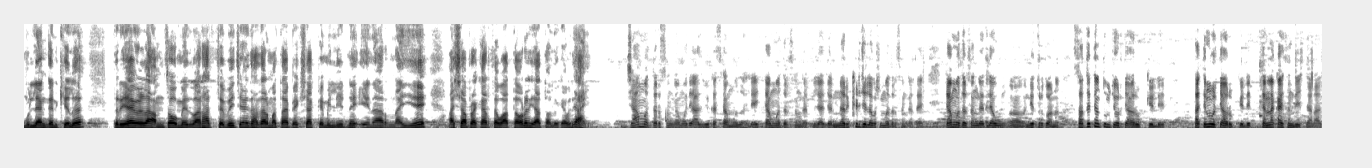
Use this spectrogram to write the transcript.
मूल्यांकन केलं तर यावेळेला आमचा उमेदवार हा चव्वेचाळीस हजार मतापेक्षा कमी लीडने येणार नाही आहे अशा प्रकारचं वातावरण या तालुक्यामध्ये आहे. ज्या मतदारसंघामध्ये आज विकास कामं झाले आहे त्या मतदारसंघातल्या ज्या नरखेड जिल्हा परिषद मतदारसंघात आहे त्या मतदारसंघातल्या नेतृत्वानं सातत्यानं तुमच्यावरती आरोप केले तात्यांवरती आरोप केले त्यांना काय संदेश द्याला आज?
